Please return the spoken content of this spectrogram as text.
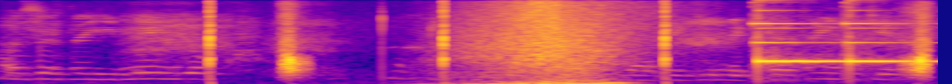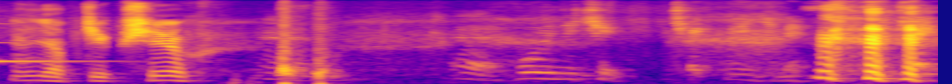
Hazırda yemeğim yok. Hazırda yemeklerden Yapacak bir şey yok. He. He, boynu çek. Çekme yine. Çek.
